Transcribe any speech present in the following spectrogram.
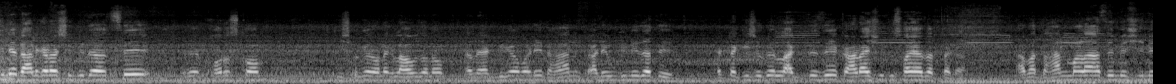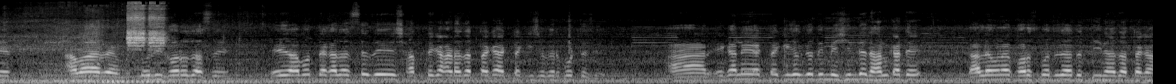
মেশিনে ধান কাটার সুবিধা হচ্ছে এর খরচ কম, কৃষকের অনেক লাভজনক। কারণ এক বিঘা মাটি ধান কাটে উঠে নিয়ে যাতে, একটা কৃষকের লাগতেছে কাড়ায় শুধু ছয় হাজার টাকা। আবার ধান মারা আছে মেশিনের, আবার তৈরি খরচ আছে। এই যাবৎ দেখা যাচ্ছে যে সাত থেকে আট হাজার টাকা একটা কৃষকের পড়তেছে। আর এখানে একটা কৃষক যদি মেশিন দিয়ে ধান কাটে, তাহলে ওনার খরচ পড়তে যাচ্ছে তিন হাজার টাকা,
